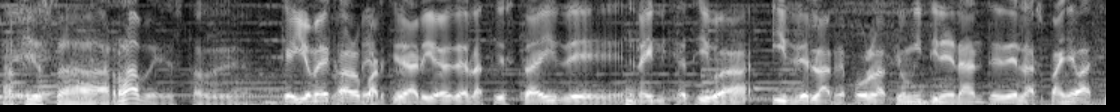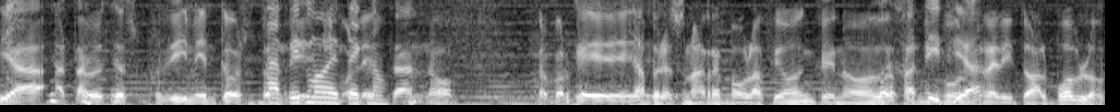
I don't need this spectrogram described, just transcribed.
La fiesta RAVE, esta de... Que yo me declaro partidario de la fiesta y de la iniciativa y de la repoblación itinerante de la España vacía a través de sus procedimientos. donde ritmo de tecno. molestan, ¿no? No, porque... Ya, pero es una repoblación que no deja ficticia. ningún crédito al pueblo.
